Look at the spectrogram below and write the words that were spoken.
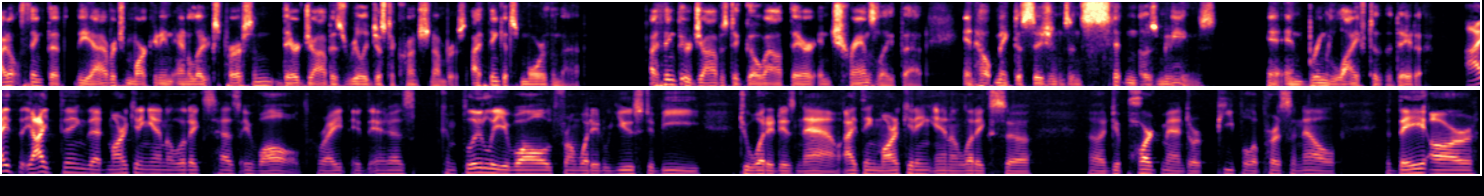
I don't think that the average marketing analytics person, their job is really just to crunch numbers. I think it's more than that. I think their job is to go out there and translate that and help make decisions and sit in those meetings and, and bring life to the data. I th- I think that marketing analytics has evolved, right? It, it has completely evolved from what it used to be to what it is now. I think marketing analytics uh, uh, department or people or personnel, they are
